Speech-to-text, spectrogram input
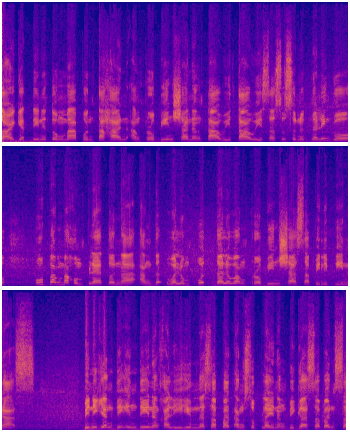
Target din itong mapuntahan ang probinsya ng Tawi-Tawi sa susunod na linggo upang makumpleto na ang 82 probinsya sa Pilipinas. Binigyang diin din ng kalihim na sapat ang supply ng bigas sa bansa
